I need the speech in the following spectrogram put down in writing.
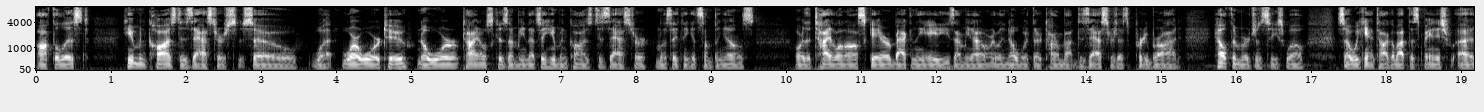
off the list. Human caused disasters. So what? World War II? No war titles because I mean that's a human caused disaster unless they think it's something else. Or the Tylenol scare back in the 80s. I mean, I don't really know what they're talking about. Disasters, that's pretty broad health emergencies. Well, so we can't talk about the Spanish. Uh,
